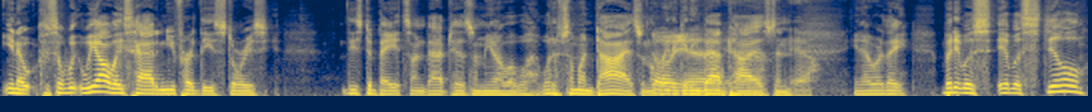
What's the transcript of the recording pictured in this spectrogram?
you know, 'cause so we, we always had, and you've heard these stories, these debates on baptism. You know, well, what- what if someone dies on the Oh, way to getting baptized, yeah, and yeah. you know, where they? But it was it was still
